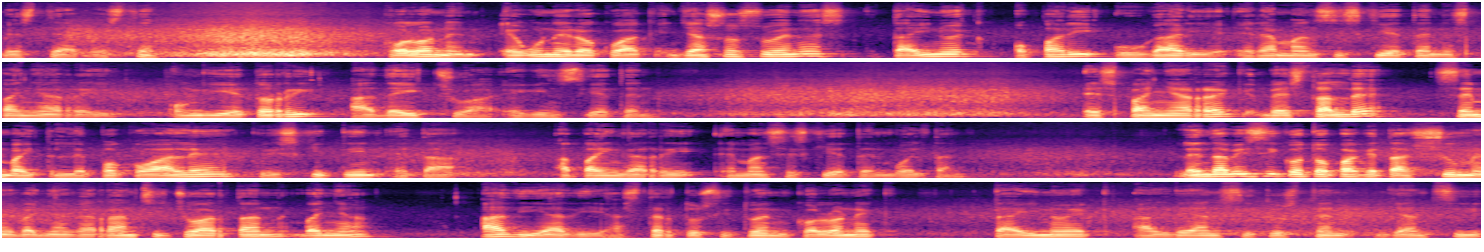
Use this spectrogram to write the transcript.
besteak beste. Kolonen egunerokoak jaso zuenez, tainoek opari ugari eraman zizkieten Espainiarrei, ongi etorri adeitsua egin zieten. Espainiarrek bestalde, zenbait lepoko ale, kriskitin eta apaingarri eman zizkieten bueltan. Lehen biziko topak eta xume baina garrantzitsu hartan, baina adi-adi aztertu zituen kolonek tainoek aldean zituzten jantzi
